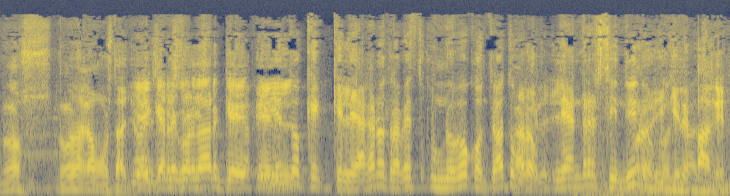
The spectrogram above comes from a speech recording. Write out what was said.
No nos, no nos hagamos daño. Y hay que recordar que Está pidiendo que, que le hagan otra vez un nuevo contrato, Claro. porque le han rescindido. Bueno, y el que le contrato. paguen,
